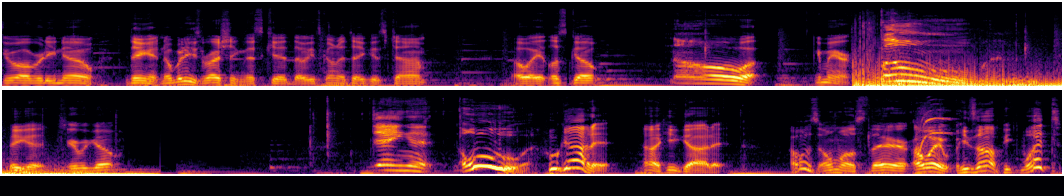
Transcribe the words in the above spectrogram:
You already know. Dang it, nobody's rushing this kid though. He's gonna take his time. Oh wait, let's go. No! Come here. Boom! Big hit. Here we go. Dang it! Oh, who got it? Oh, he got it. I was almost there. Oh wait, he's up. He, what?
